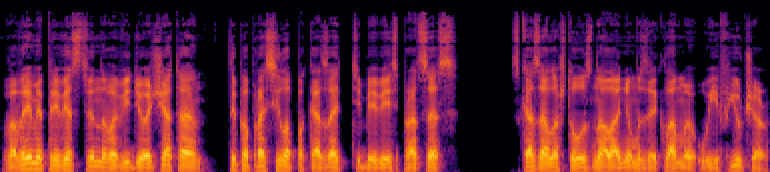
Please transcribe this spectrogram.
Во время приветственного видеочата ты попросила показать тебе весь процесс, сказала, что узнала о нем из рекламы WeFuture,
